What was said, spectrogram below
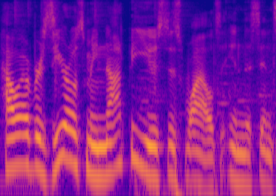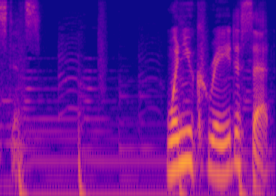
however, zeros may not be used as wilds in this instance. When you create a set,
